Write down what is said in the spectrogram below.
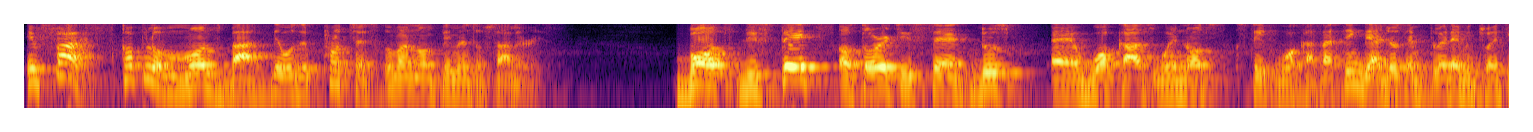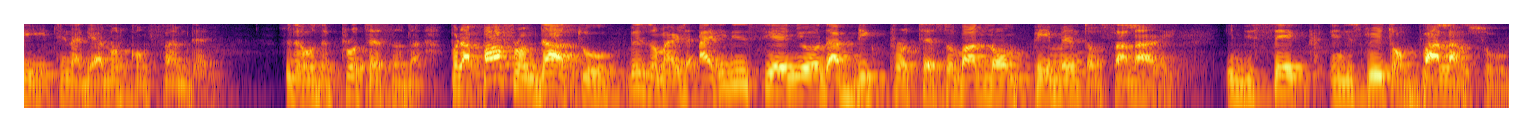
In fact, a couple of months back, there was a protest over non-payment of salaries. But the state's authorities said those uh, workers were not state workers. I think they had just employed them in 2018 and they had not confirmed them. So there was a protest on that. But apart from that, too, based on my research, I didn't see any other big protest over non-payment of salary in the sake, in the spirit of balance. So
